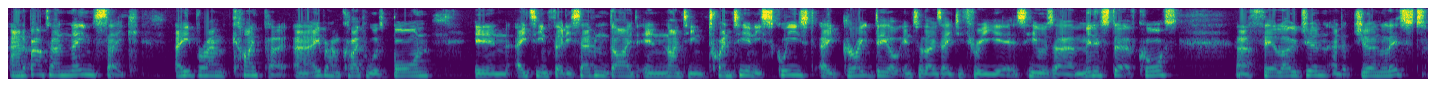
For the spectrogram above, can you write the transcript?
and about our namesake, Abraham Kuyper. Uh, Abraham Kuyper was born in 1837, died in 1920, and he squeezed a great deal into those 83 years. He was a minister, of course, a theologian, and a journalist.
